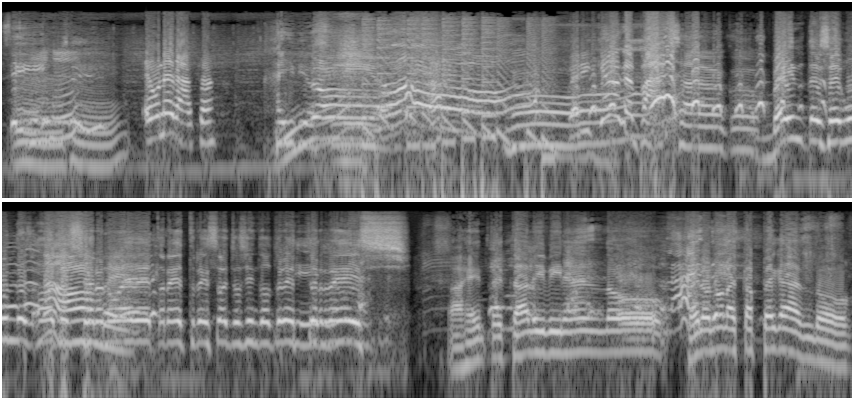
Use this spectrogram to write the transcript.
Sí. Mm. Es una gasa. Ay, Dios No. mío. No. Pero ¿y qué es lo que pasa, loco? 20 segundos, No, 809 338 1033 La gente está adivinando, pero no la estás pegando.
